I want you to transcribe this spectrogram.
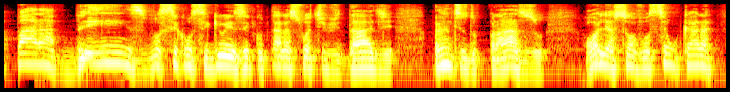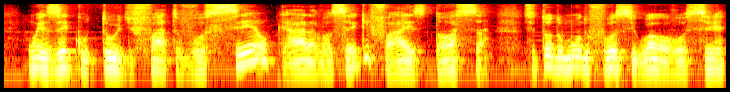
Parabéns! Você conseguiu executar a sua atividade antes do prazo. Olha só, você é um cara, um executor de fato. Você é o cara, você é que faz. Nossa, se todo mundo fosse igual a você,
